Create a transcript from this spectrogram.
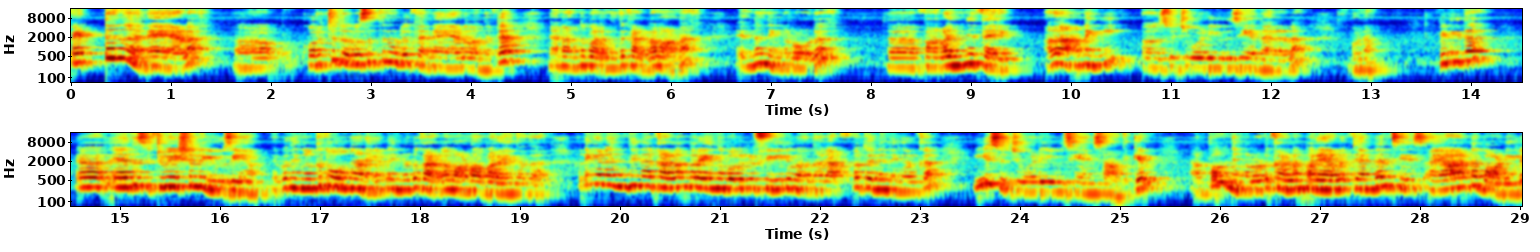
പെട്ടെന്ന് തന്നെ അയാൾ കുറച്ച് ദിവസത്തിനുള്ളിൽ തന്നെ അയാൾ വന്നിട്ട് ഞാൻ അന്ന് പറഞ്ഞത് കള്ളമാണ് എന്ന് നിങ്ങളോട് പറഞ്ഞു തരും. അതാണെങ്കിൽ സ്വിച്ച് ബോർഡ് യൂസ് ചെയ്യുന്നതിനുള്ള ഗുണം. സിറ്റുവേഷനിൽ യൂസ് ചെയ്യാം. ഇപ്പോൾ നിങ്ങൾക്ക് തോന്നുകയാണെങ്കിൽ എന്നോട് കള്ളമാണോ പറയുന്നത്? അല്ലെങ്കിൽ എന്തിനാ കള്ളം പറയുന്ന പോലെ ഒരു ഫീൽ വന്നാൽ അപ്പോൾ തന്നെ നിങ്ങൾക്ക് ഈ സ്വിച്ച് ബോർഡ് യൂസ് ചെയ്യാൻ സാധിക്കും. അപ്പോൾ നിങ്ങളോട് കള്ളം പറയാനുള്ള ടെൻഡൻസീസ് അയാളുടെ ബോഡിയിൽ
